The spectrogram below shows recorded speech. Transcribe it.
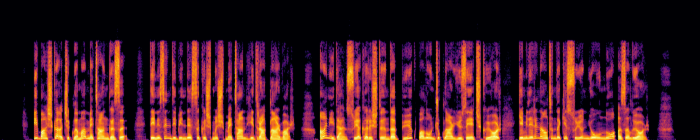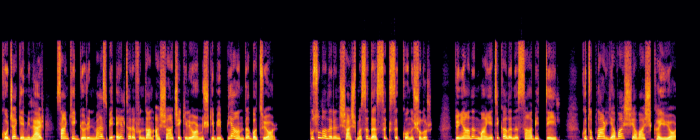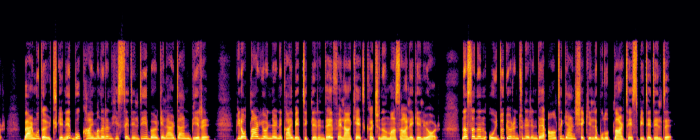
Bir başka açıklama metan gazı. Denizin dibinde sıkışmış metan hidratlar var. Aniden suya karıştığında büyük baloncuklar yüzeye çıkıyor, gemilerin altındaki suyun yoğunluğu azalıyor. Koca gemiler sanki görünmez bir el tarafından aşağı çekiliyormuş gibi bir anda batıyor. Pusulaların şaşması da sık sık konuşulur. Dünyanın manyetik alanı sabit değil. Kutuplar yavaş yavaş kayıyor. Bermuda üçgeni bu kaymaların hissedildiği bölgelerden biri. Pilotlar yönlerini kaybettiklerinde felaket kaçınılmaz hale geliyor. NASA'nın uydu görüntülerinde altıgen şekilli bulutlar tespit edildi.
